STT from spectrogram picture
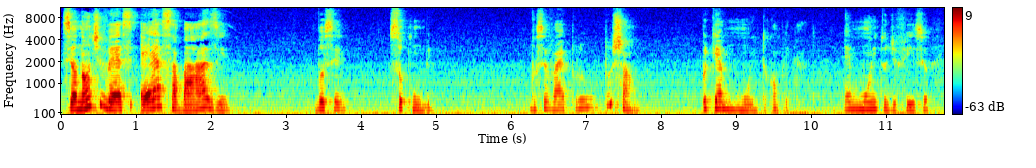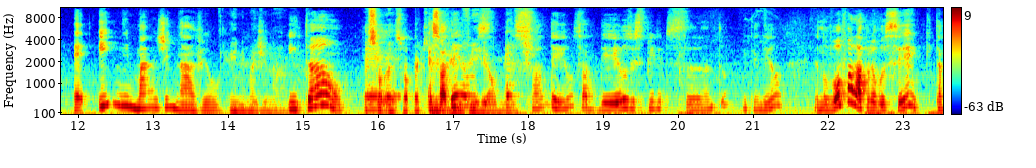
se eu não tivesse essa base, você sucumbe. Você vai pro, pro chão. Porque é muito complicado. É muito difícil. É inimaginável. É inimaginável. Então, É, só, é só pra quem é só vive Deus. realmente. É só Deus, só Deus, o Espírito Santo, entendeu? Eu não vou falar pra você que tá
